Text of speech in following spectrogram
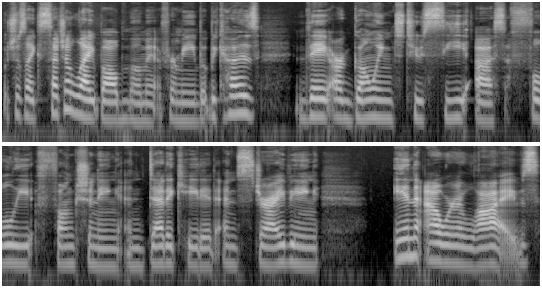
which was like such a light bulb moment for me, but because they are going to see us fully functioning and dedicated and striving in our lives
